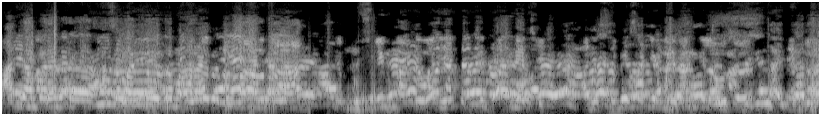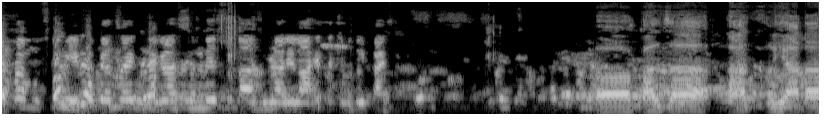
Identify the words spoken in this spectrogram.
आतापर्यंत असं वाटलं होतं महाराष्ट्रात मुस्लिम बांधवांनी त्यांच्या जाण्याची आणि सभेसाठी मैदान दिलं होतं. मराठा मुस्लिम एकोप्याचा एक वेगळा संदेश सुद्धा आज मिळालेला आहे. त्याच्याबद्दल काय सांगा अ, कालचा आज हे आता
